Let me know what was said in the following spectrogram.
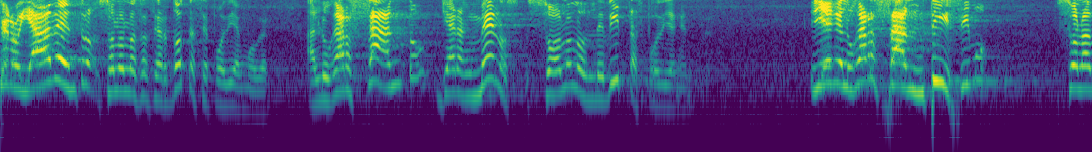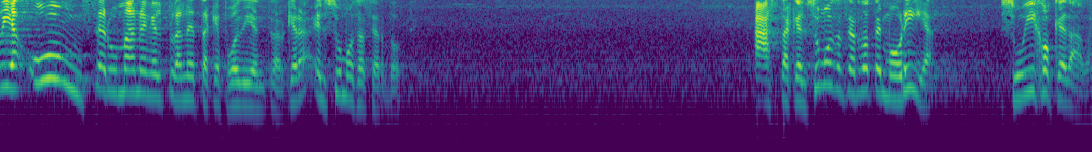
Pero ya adentro solo los sacerdotes se podían mover. Al lugar santo ya eran menos, solo los levitas podían entrar. Y en el lugar santísimo solo había un ser humano en el planeta que podía entrar, que era el sumo sacerdote. Hasta que el sumo sacerdote moría, su hijo quedaba.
